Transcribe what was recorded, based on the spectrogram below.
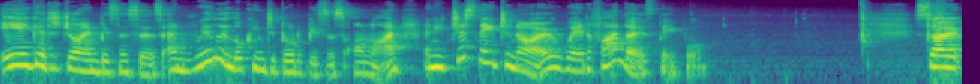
eager to join businesses and really looking to build a business online, and you just need to know where to find those people. So,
